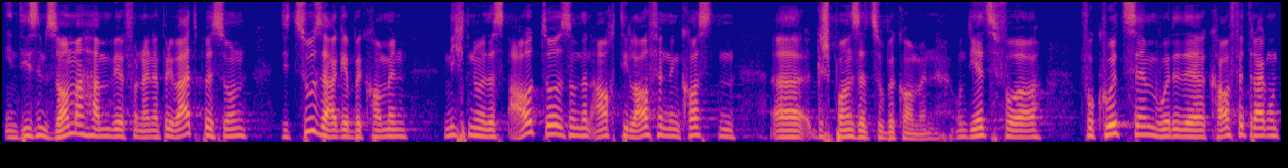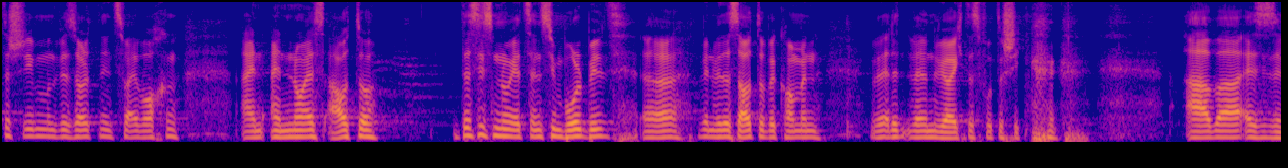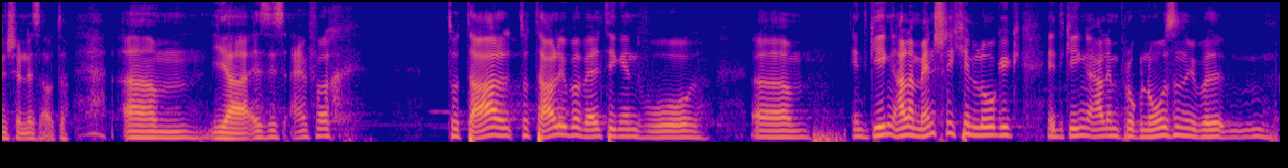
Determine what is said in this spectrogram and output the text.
in diesem Sommer haben wir von einer Privatperson die Zusage bekommen, nicht nur das Auto, sondern auch die laufenden Kosten äh, gesponsert zu bekommen. Und jetzt vor, vor kurzem wurde der Kaufvertrag unterschrieben und wir sollten in zwei Wochen ein, ein neues Auto, das ist nur jetzt ein Symbolbild, äh, wenn wir das Auto bekommen, werden wir euch das Foto schicken. Aber es ist ein schönes Auto. Ähm, ja, es ist einfach total, total überwältigend, wo ähm, entgegen aller menschlichen Logik, entgegen allen Prognosen über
